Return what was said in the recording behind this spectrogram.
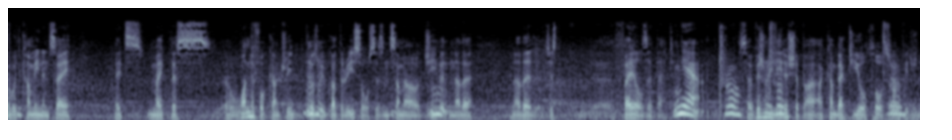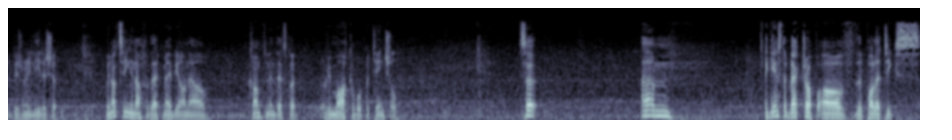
leader would come in and say, let's make this a wonderful country because Mm-hmm. we've got the resources and somehow achieve it. Another, another just uh, fails at that. yeah true So visionary True. leadership, I, I come back to your thoughts True. on visionary leadership. We're not seeing enough of that maybe on our continent that's got remarkable potential. So, um, against the backdrop of the politics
